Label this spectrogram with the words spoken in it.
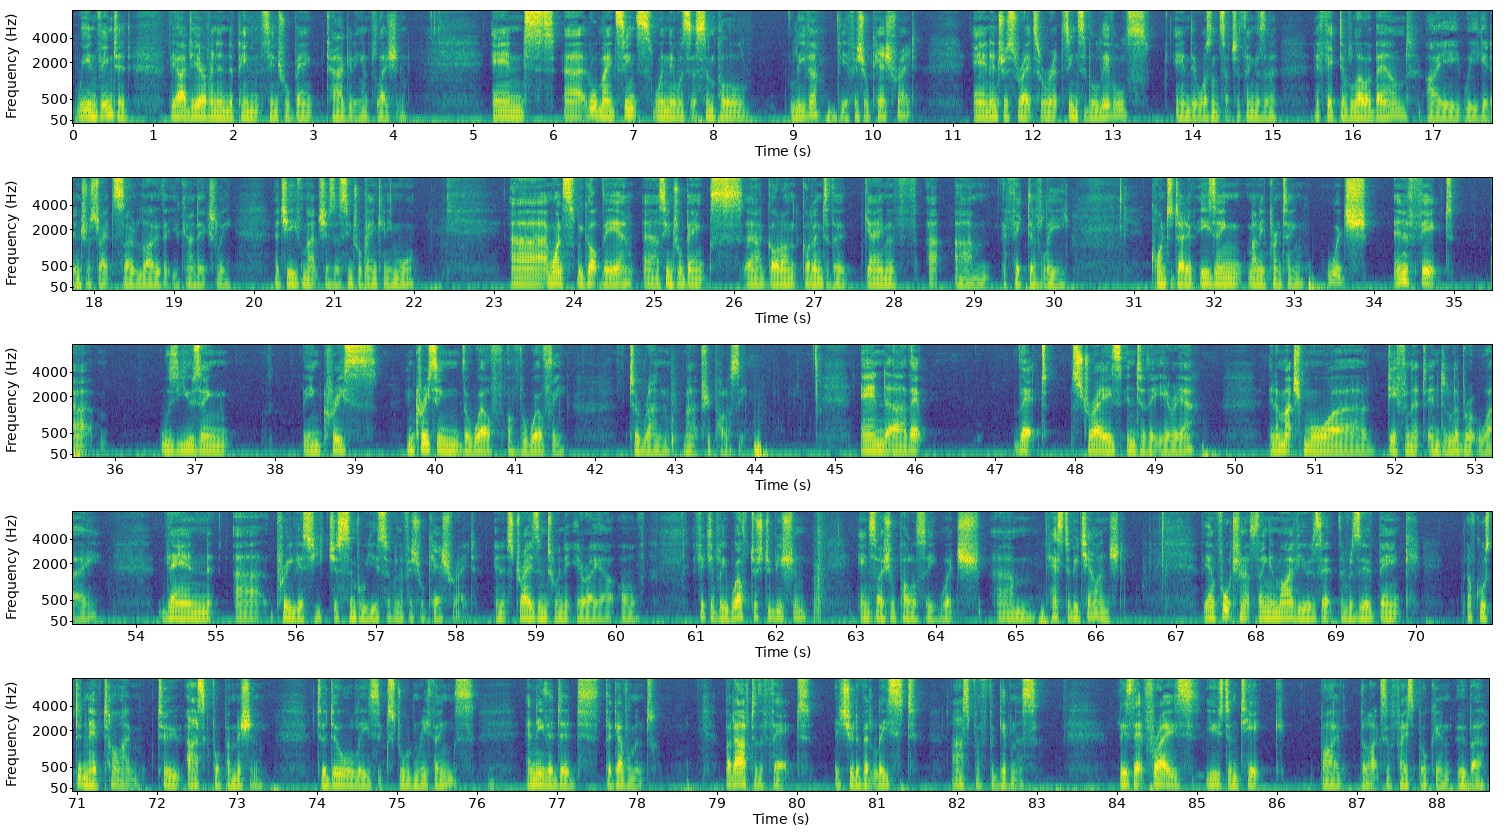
we invented the idea of an independent central bank targeting inflation. And uh, it all made sense when there was a simple lever, the official cash rate, and interest rates were at sensible levels, and there wasn't such a thing as a effective lower bound, i.e., where you get interest rates so low that you can't actually achieve much as a central bank anymore. Uh, and once we got there, uh, central banks uh, got on got into the game of uh, um, effectively quantitative easing, money printing, which in effect uh, was using the increase increasing the wealth of the wealthy to run monetary policy, and uh, that that strays into the area in a much more definite and deliberate way than uh, previous just simple use of an official cash rate, and it strays into an area of effectively wealth distribution and social policy, which um, has to be challenged. The unfortunate thing, in my view, is that the Reserve Bank, of course, didn't have time to ask for permission to do all these extraordinary things, and neither did the government. But after the fact, it should have at least asked for forgiveness. There's that phrase used in tech by the likes of Facebook and Uber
